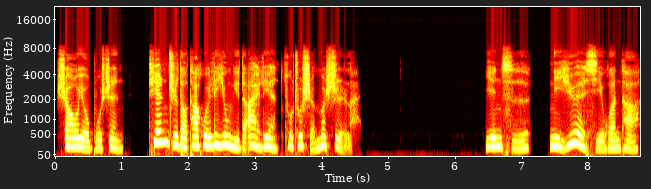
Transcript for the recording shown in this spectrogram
稍有不慎，天知道他会利用你的爱恋做出什么事来。因此，你越喜欢他，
